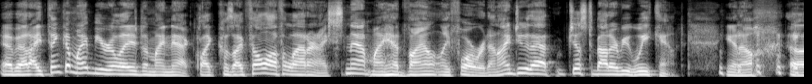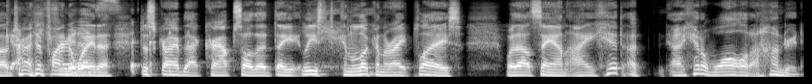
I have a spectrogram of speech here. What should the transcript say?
Yeah, but I think it might be related to my neck, like because I fell off a ladder and I snapped my head violently forward, and I do that just about every weekend. You know, uh, trying to find a way to describe that crap so that they at least can look in the right place without saying I hit a I hit a wall at hundred.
